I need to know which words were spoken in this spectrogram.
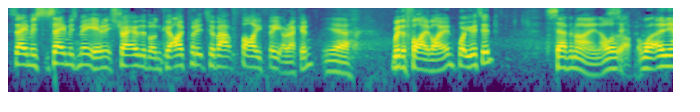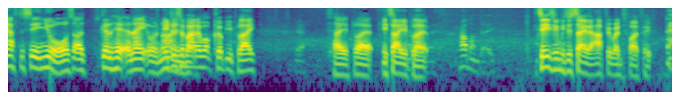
Same as same as me here, and it's straight over the bunker. I've put it to about five feet, I reckon, Yeah. with a five iron. What are you hitting? Seven iron. I was Seven. well only after seeing yours, I was gonna hit an eight or a nine. it doesn't but matter what club you play. That's how you play it. It's how you play it. Come on, Dave. It's easy for me to say that after it went to five feet.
